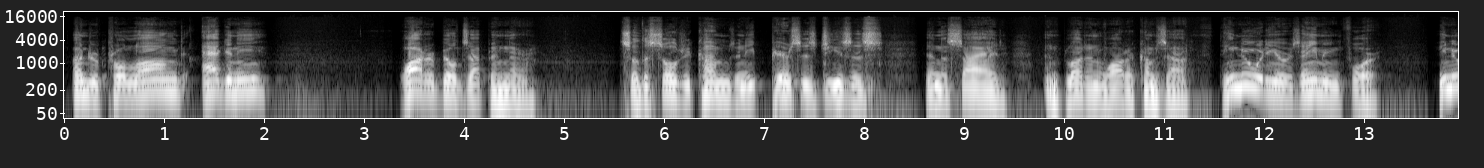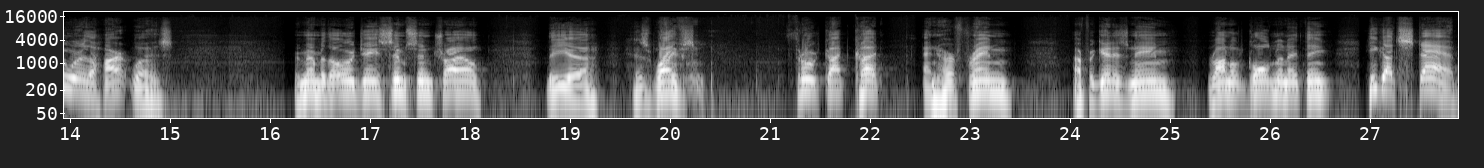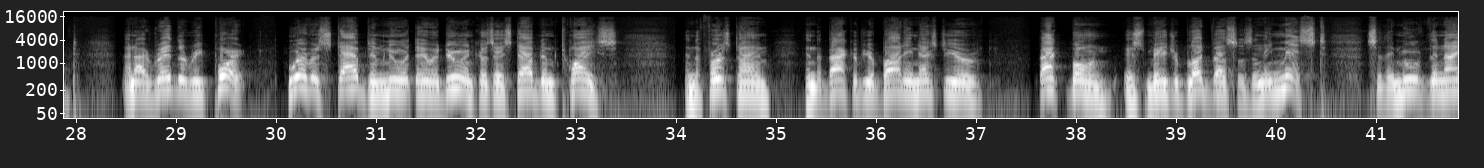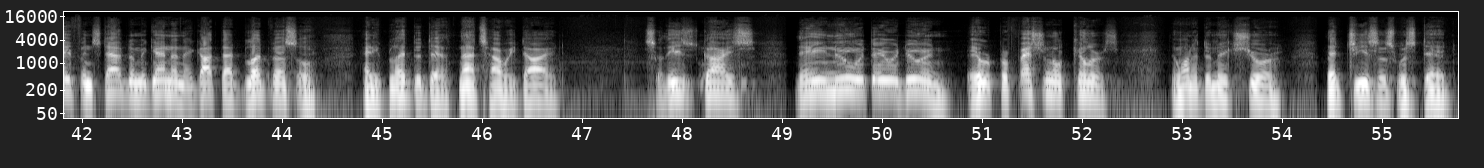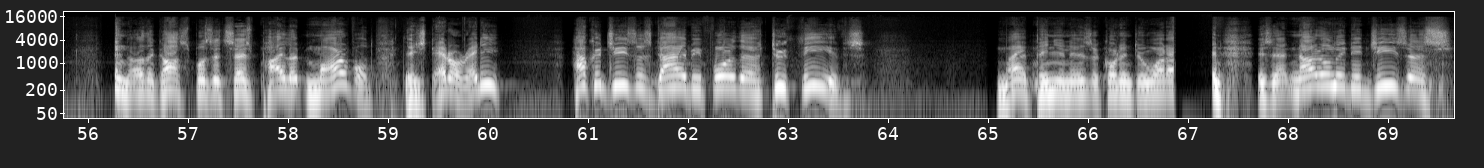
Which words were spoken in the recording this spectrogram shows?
under prolonged agony, Water builds up in there. So the soldier comes and he pierces Jesus in the side, and blood and water comes out. He knew what he was aiming for, he knew where the heart was. Remember the O.J. Simpson trial? The, uh, his wife's throat got cut, and her friend, I forget his name, Ronald Goldman, I think, he got stabbed. And I read the report. Whoever stabbed him knew what they were doing because they stabbed him twice. And the first time, in the back of your body next to your backbone is major blood vessels, and they missed. So they moved the knife and stabbed him again, and they got that blood vessel, and he bled to death. That's how he died. So these guys, they knew what they were doing. They were professional killers. They wanted to make sure that Jesus was dead. In the other Gospels, it says Pilate marveled. He's dead already? How could Jesus die before the two thieves? My opinion is, according to what I read, is that not only did Jesus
